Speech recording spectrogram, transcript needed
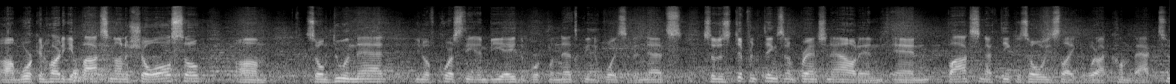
Um, working hard to get boxing on the show also. Um, so I'm doing that. You know, of course, the NBA, the Brooklyn Nets being the voice of the Nets. So there's different things that I'm branching out, and and boxing I think is always like where I come back to,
